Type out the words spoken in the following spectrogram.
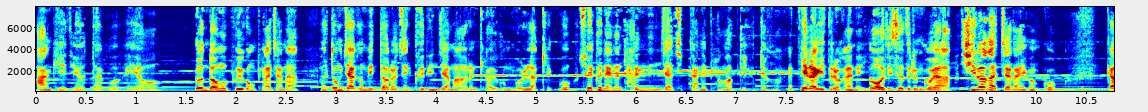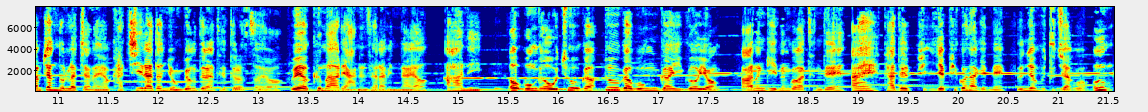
않게 되었다고 해요. 그건 너무 불공평하잖아. 활동 자금이 떨어진 그 닌자 마을은 결국 몰락했고 최근에는 다른 닌자 집단에 병합되었던 거야. 쾌락이 들어가네. 이거 어디서 들은 거야? 실화 같잖아 이건 꼭. 깜짝 놀랐잖아요. 같이 일하던 용병들한테 들었어요. 왜요? 그 마을에 아는 사람 있나요? 아니? 어 뭔가 오초우가 초우가 뭔가 이거 영 아는 게 있는 것 같은데? 아이 다들 피- 이제 피곤하겠네. 눈좀 뜨자고. 응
